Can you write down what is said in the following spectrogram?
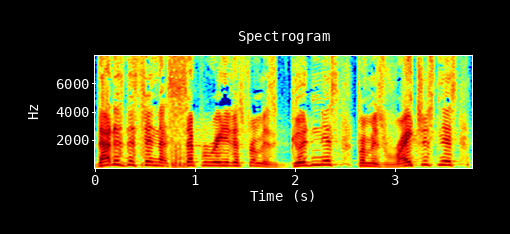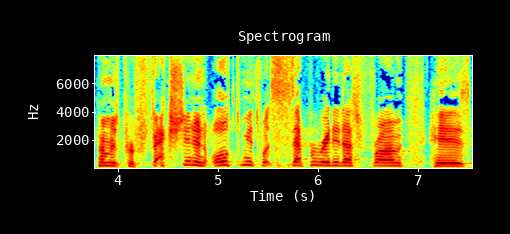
That is the sin that separated us from his goodness, from his righteousness, from his perfection, and ultimately it's what separated us from his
